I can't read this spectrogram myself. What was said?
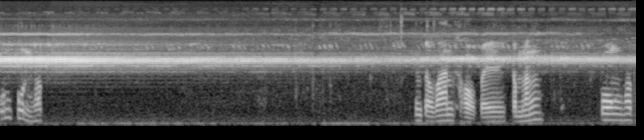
คุ้นๆครับตั้งแต่ว่านเขาไปกำลังโป่งครับ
